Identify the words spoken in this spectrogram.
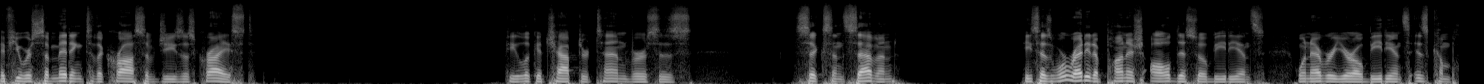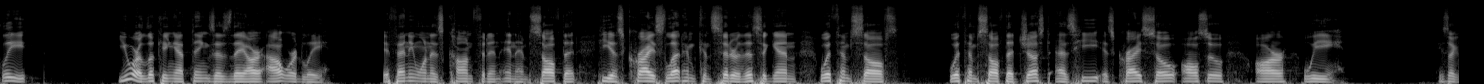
if you were submitting to the cross of Jesus Christ. If you look at chapter 10, verses 6 and 7, he says, We're ready to punish all disobedience whenever your obedience is complete you are looking at things as they are outwardly. If anyone is confident in himself that he is Christ, let him consider this again with himself, with himself that just as he is Christ, so also are we. He's like,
